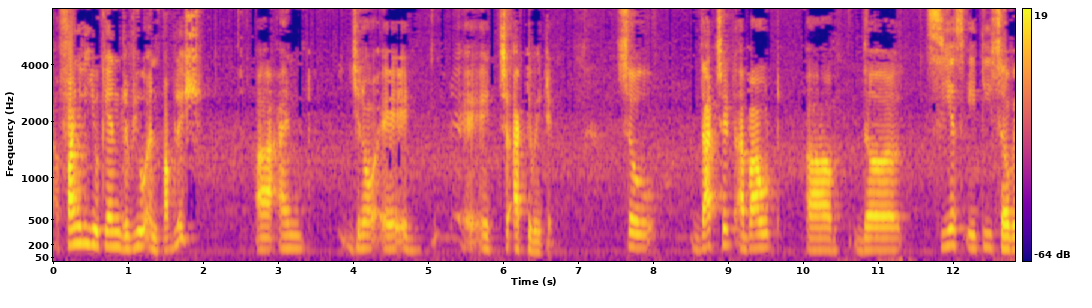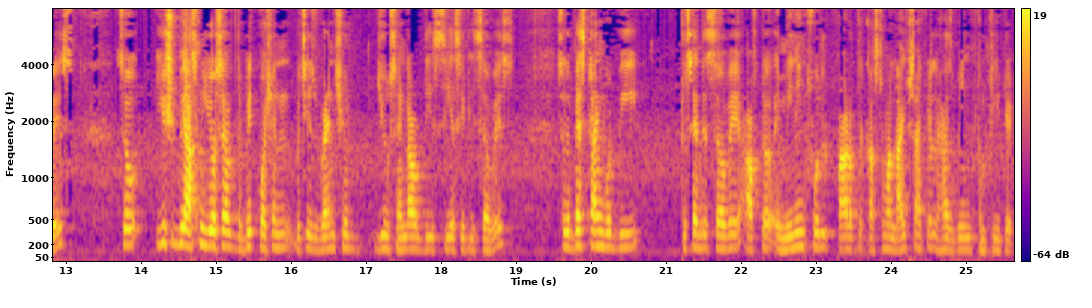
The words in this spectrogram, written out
Uh, finally you can review and publish uh, and you know it, it's activated. So that's it about uh, the CSAT surveys. So you should be asking yourself the big question, which is when should you send out these CSAT surveys? So the best time would be to send this survey after a meaningful part of the customer lifecycle has been completed,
